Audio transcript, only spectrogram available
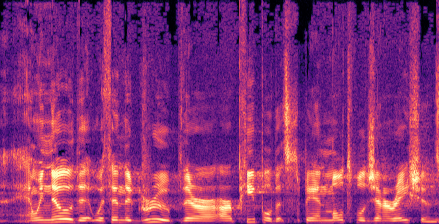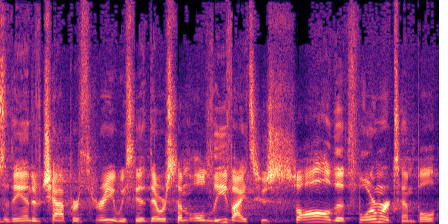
And we know that within the group, there are, are, people that span multiple generations. At the end of chapter 3, we see that there were some old Levites who saw the former temple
